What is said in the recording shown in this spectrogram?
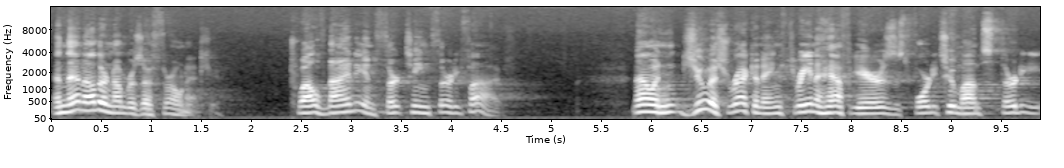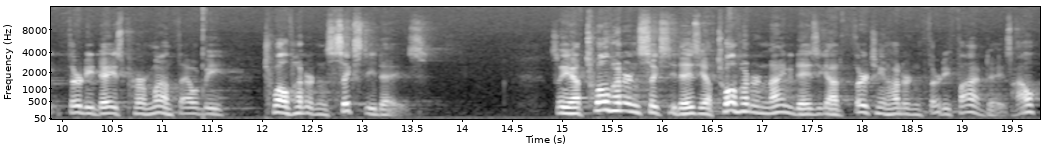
And then other numbers are thrown at you 1290 and 1335. Now, in Jewish reckoning, three and a half years is 42 months, 30, 30 days per month. That would be 1,260 days. So you have 1,260 days, you have 1,290 days, you got 1,335 days. How,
